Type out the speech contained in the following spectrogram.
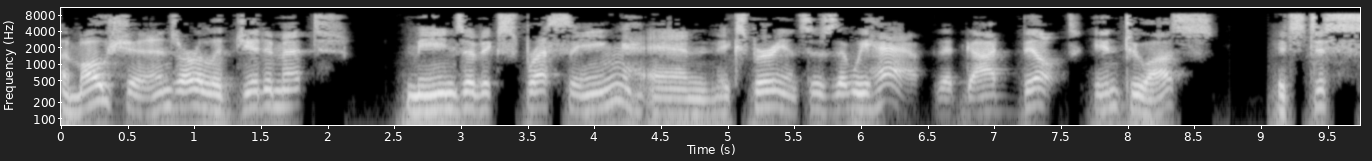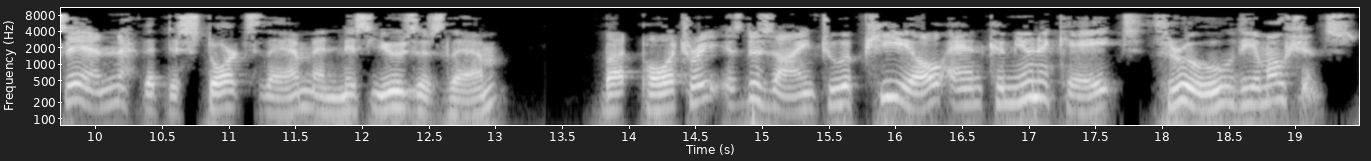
emotions are a legitimate means of expressing and experiences that we have, that God built into us. It's just sin that distorts them and misuses them. But poetry is designed to appeal and communicate through the emotions.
